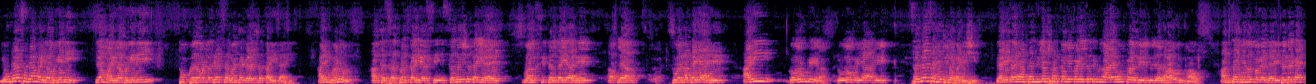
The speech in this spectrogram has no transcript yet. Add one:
एवढ्या सगळ्या महिला भगिनी या महिला भगिनी तू खरं म्हटलं त्या सर्वांच्या गळ्यातलं काहीच आहे. आणि म्हणून आमच्या सरपंच काही असतील सदस्य काही आहेत मग शीतलताई आहेत आपल्या सुवर्णाताई आहेत आणि गौरव कुठे गेला? गौरव भैया आहे सगळेच आहे तुझ्या पाठीशी. त्या ठिकाणी आता निलेश पण कमी पडेल तर तिकडून आळ्याहून पळत येईल तुझ्या धावून भाव. आमचा विनोद बघत आहे इथे तर काय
